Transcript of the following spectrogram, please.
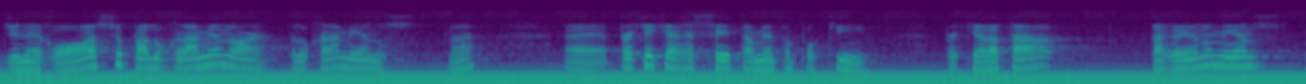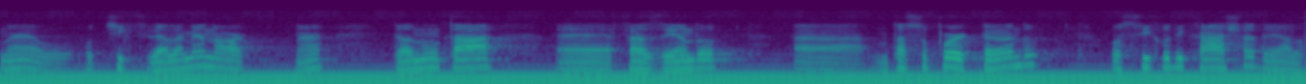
de negócio para lucrar menor, para lucrar menos, né? É, por que, que a receita aumenta um pouquinho? Porque ela está tá ganhando menos, né? O, o ticket dela é menor, né? Então não está é, fazendo, ah, não está suportando o ciclo de caixa dela.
